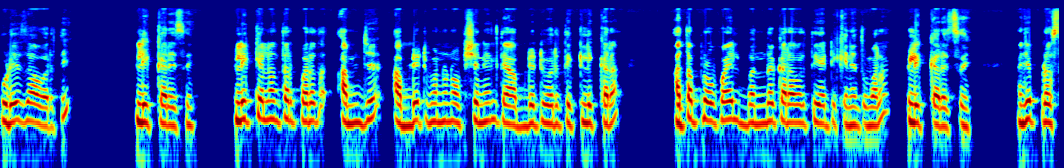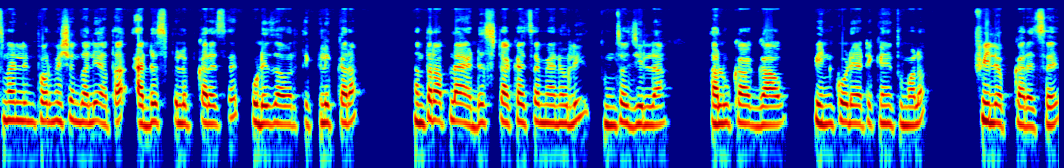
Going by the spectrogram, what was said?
पुढे जावरती क्लिक करायचंय. क्लिक केल्यानंतर परत म्हणजे अपडेट म्हणून ऑप्शन येईल त्या अपडेट वरती क्लिक करा. आता प्रोफाईल बंद करावरती या ठिकाणी तुम्हाला क्लिक करायचंय. म्हणजे पर्सनल इन्फॉर्मेशन झाली आता ऍड्रेस फिलअप करायचा आहे पुढे जावरती क्लिक करा. नंतर आपला ऍड्रेस टाकायचा मॅन्युअली तुमचा जिल्हा तालुका गाव पिनकोड या ठिकाणी तुम्हाला फिलअप करायचं आहे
